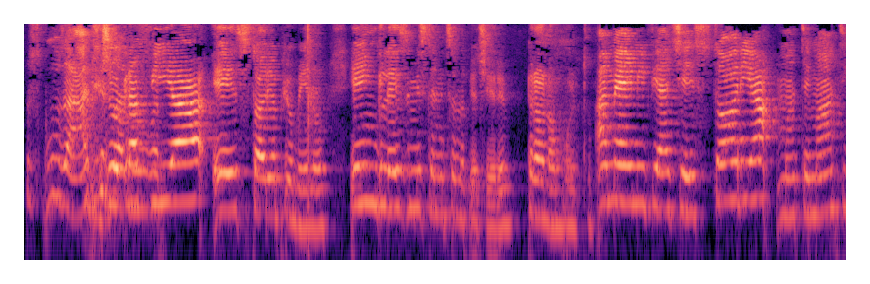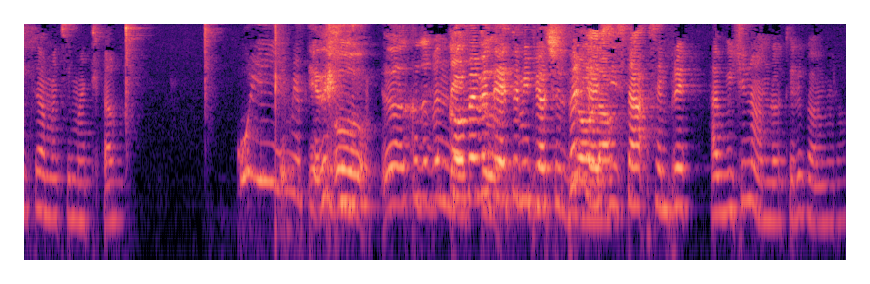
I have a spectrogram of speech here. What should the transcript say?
Scusate. geografia e storia più o meno. E inglese mi sta iniziando a piacere, però non molto. A me mi piace storia, matematica, matematica. Ui, il mio piede. Oh, eh, cosa abbiamo Come vedete mi piace il Perché viola. si sta sempre avvicinando alla telecamera?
